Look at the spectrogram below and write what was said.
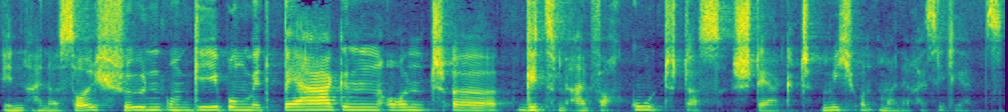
in einer solch schönen Umgebung mit Bergen und äh, geht es mir einfach gut. Das stärkt mich und meine Resilienz.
